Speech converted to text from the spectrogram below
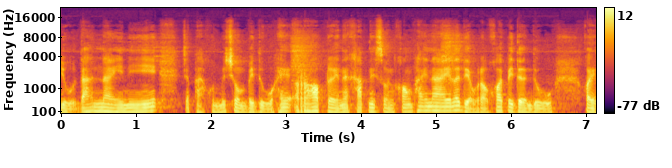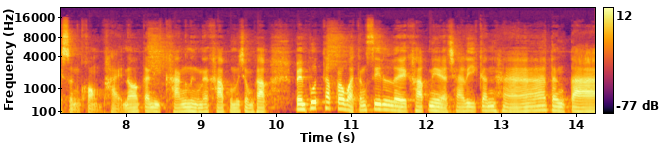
อยู่ด้านในนี้ จะพาคุณผู้ชมไปดูให้รอบเลยนะครับ ในส่วนของภายในแล้วเดี๋ยวเราค่อยไปเดินดู ในส่วนของภายนอกกันอีกครั้งหนึ่งนะครับคุณผู้ชมครับ เป็นพุทธประวัติทั้งสิ้นเลยครับเนี่ยชาลีกันหาต่า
